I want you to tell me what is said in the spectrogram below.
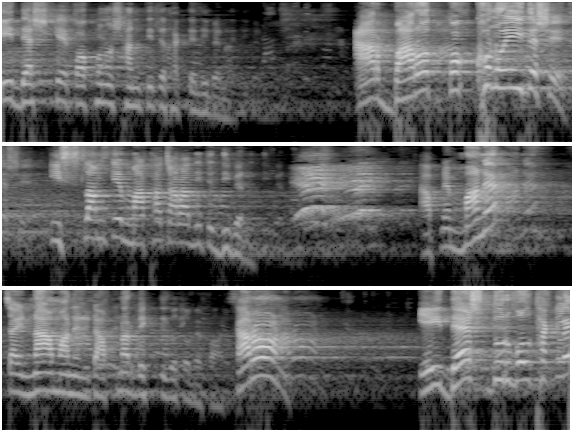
এই দেশকে কখনো শান্তিতে থাকতে দিবে না। আর ভারত কখনো এই দেশে ইসলামকে মাথা চারা দিতে দিবে না। আপনি মানে চাই না মানেন, এটা আপনার ব্যক্তিগত ব্যাপার। কারণ এই দেশ দুর্বল থাকলে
